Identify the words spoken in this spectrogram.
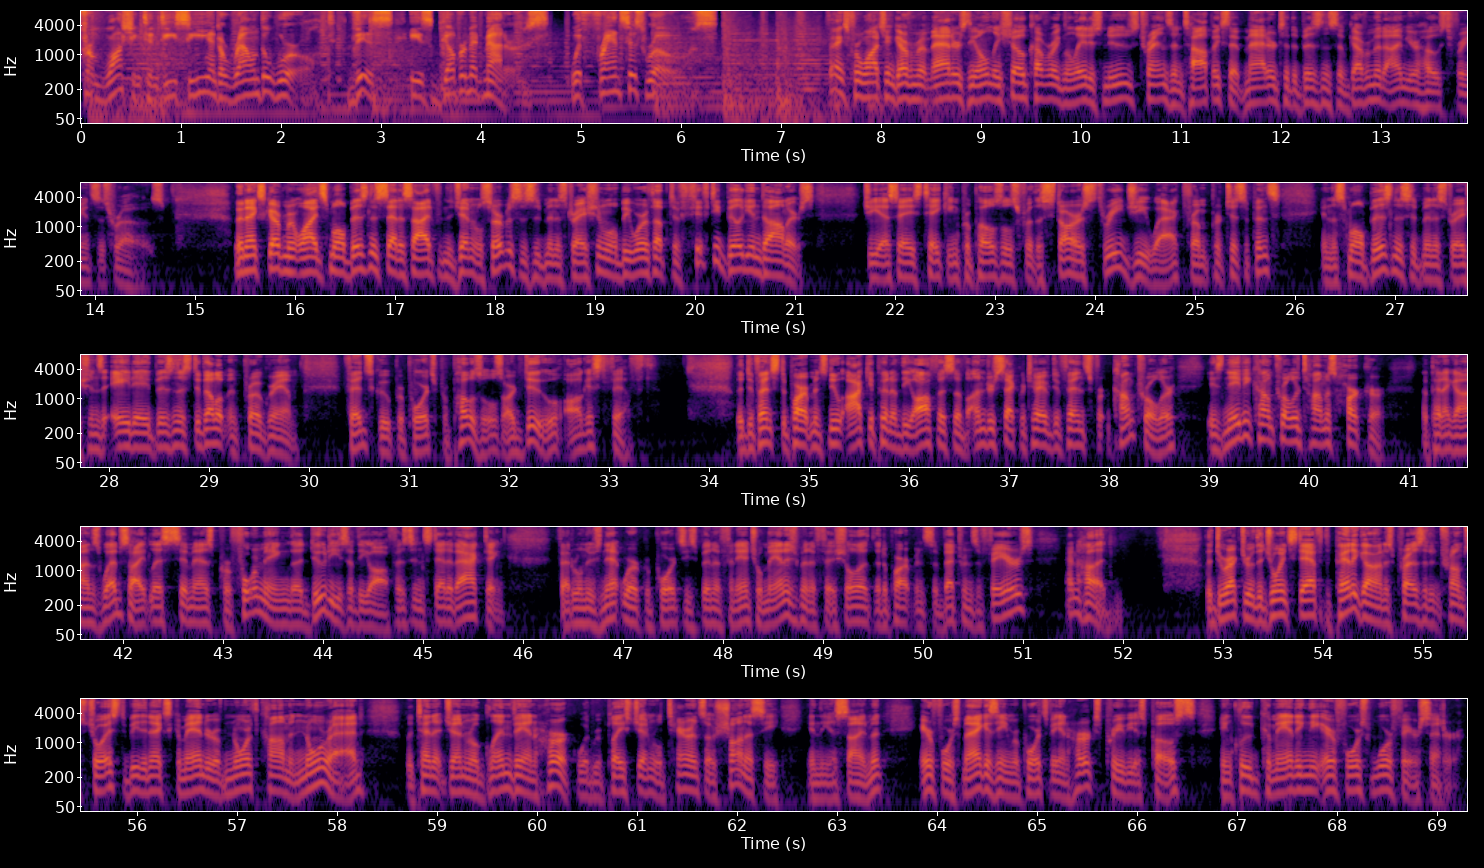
From Washington, D.C. and around the world, this is Government Matters with Francis Rose. Thanks for watching Government Matters, the only show covering the latest news, trends, and topics that matter to the business of government. I'm your host, Francis Rose. The next government wide small business set aside from the General Services Administration will be worth up to $50 billion. GSA is taking proposals for the STARS 3 GWAC from participants in the Small Business Administration's 8A Business Development Program. FedScoop reports proposals are due August 5th. The Defense Department's new occupant of the Office of Undersecretary of Defense for Comptroller is Navy Comptroller Thomas Harker. The Pentagon's website lists him as performing the duties of the office instead of acting. Federal News Network reports he's been a financial management official at the Departments of Veterans Affairs and HUD. The director of the Joint Staff at the Pentagon is President Trump's choice to be the next commander of NORTHCOM and NORAD. Lieutenant General Glen VanHerck would replace General Terrence O'Shaughnessy in the assignment. Air Force Magazine reports VanHerck's previous posts include commanding the Air Force Warfare Center.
